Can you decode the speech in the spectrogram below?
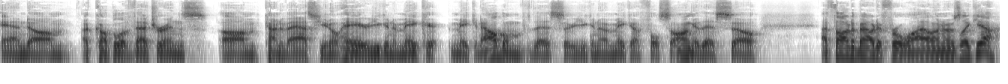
and um, a couple of veterans um, kind of asked, you know, hey, are you going to make make an album of this? Are you going to make a full song of this? So I thought about it for a while, and I was like, yeah,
